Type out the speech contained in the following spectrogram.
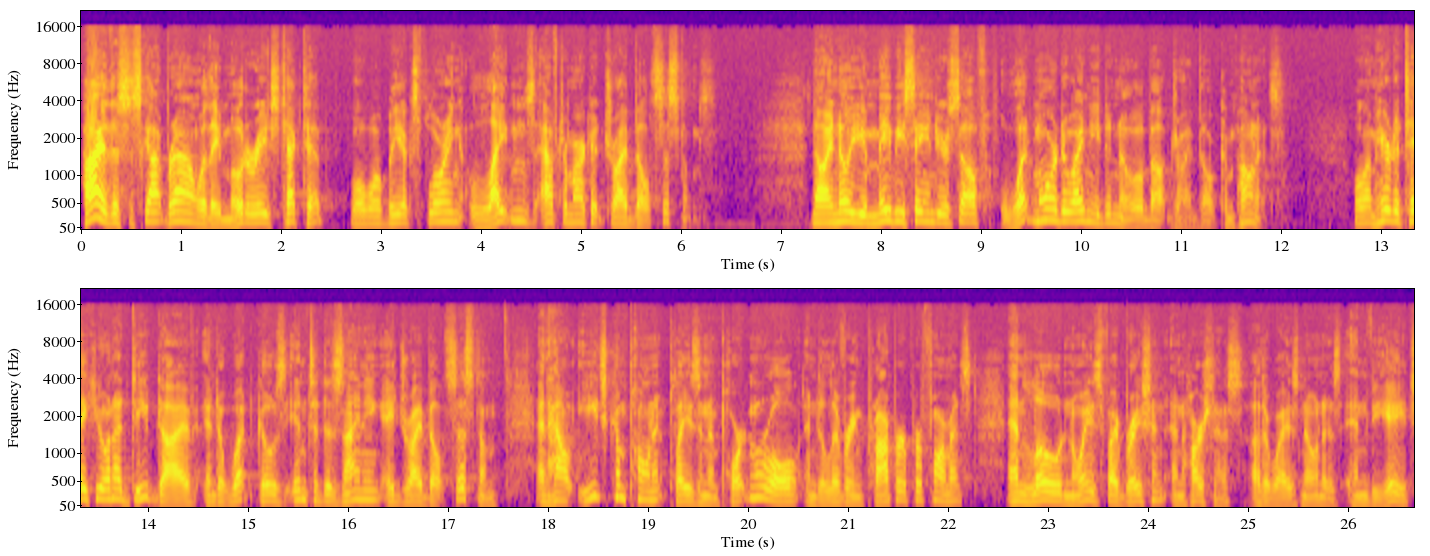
Hi, this is Scott Brown with a Motor Age Tech Tip where we'll be exploring Litens aftermarket drive belt systems. Now, I know you may be saying to yourself, what more do I need to know about drive belt components? Well, I'm here to take you on a deep dive into what goes into designing a drive belt system and how each component plays an important role in delivering proper performance and low noise, vibration, and harshness, otherwise known as NVH,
